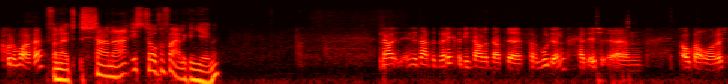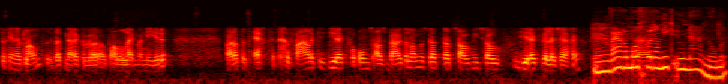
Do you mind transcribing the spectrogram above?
Goedemorgen. Vanuit Sanaa. Is het zo gevaarlijk in Jemen? Nou, inderdaad, de berichten die zouden dat uh, vermoeden. Het is um, ook wel onrustig in het land. Dat merken we op allerlei manieren. Maar dat het echt gevaarlijk is direct voor ons als buitenlanders, dat, dat zou ik niet zo direct willen zeggen. En waarom mogen uh, we dan niet uw naam noemen?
